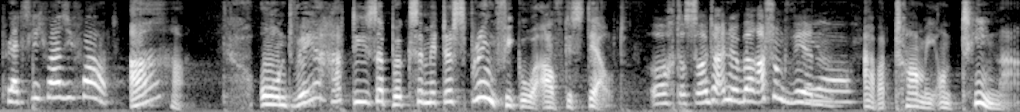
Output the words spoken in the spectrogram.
Plötzlich war sie fort. Aha. Und wer hat diese Büchse mit der Springfigur aufgestellt? Och, das sollte eine Überraschung werden. Ja. Aber Tommy und Tina,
